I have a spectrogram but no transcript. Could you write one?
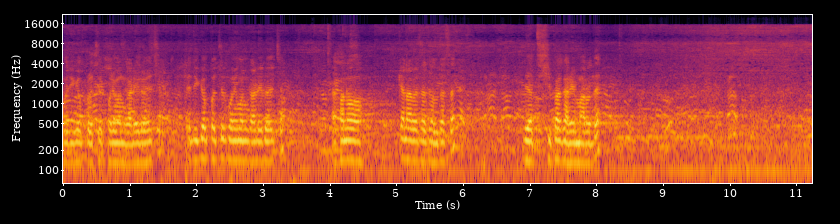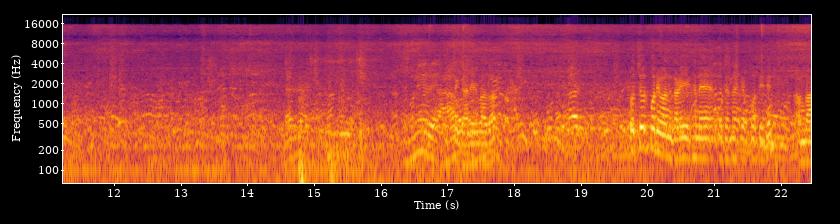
ওইদিকেও প্রচুর পরিমাণ গাড়ি রয়েছে। এদিকেও প্রচুর পরিমাণ গাড়ি রয়েছে। এখনও কেনা বেচা চলতেছে। রিয়াদ শিপা গাড়ির মারদে। গাড়ির বাজার। প্রচুর পরিমাণ গাড়ি এখানে উঠে থাকে প্রতিদিন। আমরা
